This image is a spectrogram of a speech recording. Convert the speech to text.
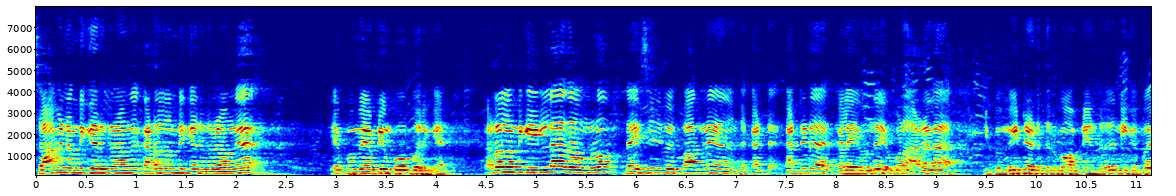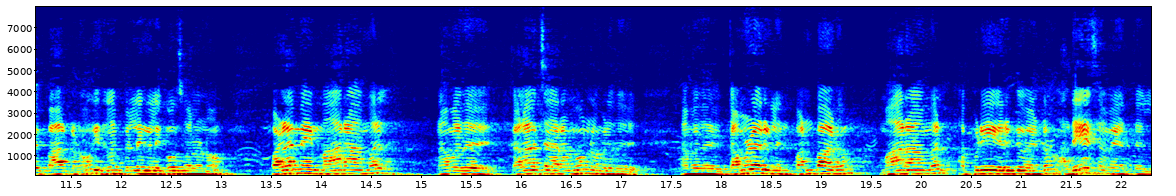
சாமி நம்பிக்கை இருக்கிறவங்க கடவுள் நம்பிக்கை இருக்கிறவங்க எப்பவுமே எப்படியும் போக போறீங்க. கடவுள் நம்பிக்கை இல்லாதவங்களும் தயவு செஞ்சு போய் பார்க்கணும். அந்த கட்ட கட்டிட கலையை வந்து எவ்வளோ அழகா இப்போ மீட்டு எடுத்திருக்கோம் அப்படின்றத நீங்க போய் பார்க்கணும். இதெல்லாம் பிள்ளைங்களுக்கும் சொல்லணும். பழமை மாறாமல் நமது கலாச்சாரமும் நமது நமது தமிழர்களின் பண்பாடும் மாறாமல் அப்படியே இருக்க வேண்டும். அதே சமயத்தில்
